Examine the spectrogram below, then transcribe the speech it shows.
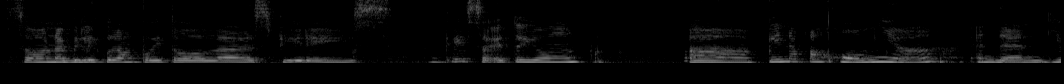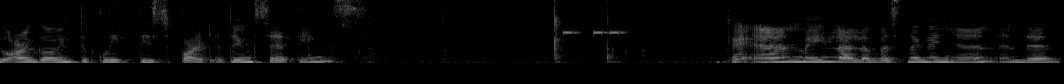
So, nabili ko lang po ito last few days. Okay, so ito yung uh, pinaka-home niya. And then, you are going to click this part. Ito yung settings. Okay, and may lalabas na ganyan. And then,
